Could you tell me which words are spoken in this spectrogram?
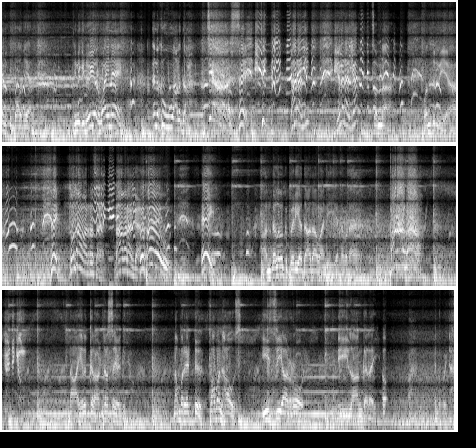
எனக்கு போதையா இருக்கு. இன்னைக்கு நியூ இயர் வாயினே எனக்கு உன் ஆளுதான். யாரா நீ? எங்கடா இருக்க? சொன்னா வந்துருவியா? ஏய் சொல்றான் அட்ரஸ் நான் வராங்க! ஏய் அந்த அளவுக்கு பெரிய தாதாவா நீ என்னை விட? பராவா நான் இருக்கிற அட்ரஸ் எழுதிக்கோ. நம்பர் எட்டு Pavan house ECR road Neelankarai. ஓ, எங்க போயிட்டா?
